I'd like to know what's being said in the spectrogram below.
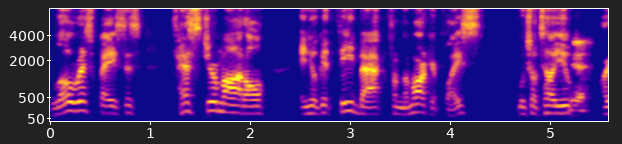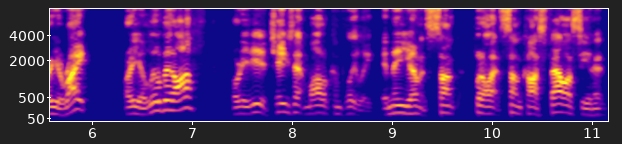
low risk basis. Test your model, and you'll get feedback from the marketplace, which will tell you: yeah. Are you right? Are you a little bit off? Or do you need to change that model completely? And then you haven't sunk put all that sunk cost fallacy in it,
